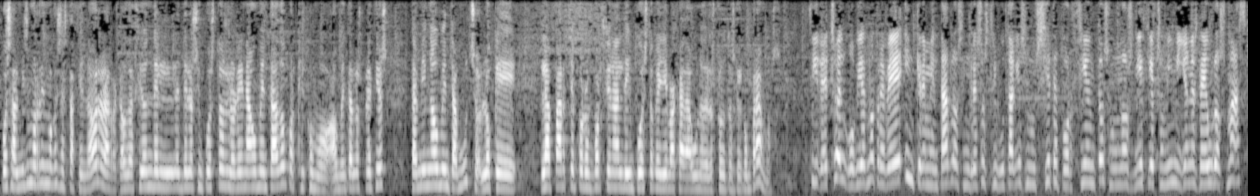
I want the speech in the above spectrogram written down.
pues al mismo ritmo que se está haciendo ahora. La recaudación del, de los impuestos, Lorena, ha aumentado porque como aumentan los precios, también aumenta mucho lo que la parte proporcional de impuesto que lleva cada uno de los productos que compramos. Sí, de hecho, el Gobierno prevé incrementar los ingresos tributarios en un 7%, son unos 18.000 millones de euros más,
